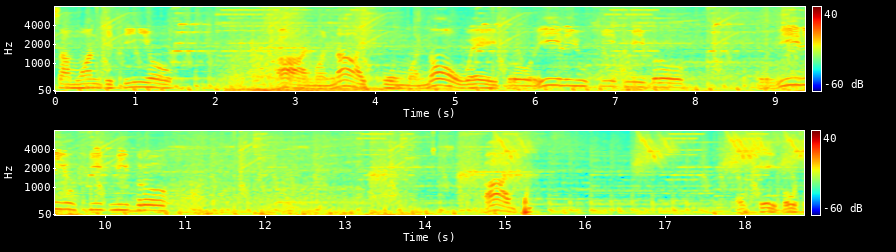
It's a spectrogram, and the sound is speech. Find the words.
Someone, Jetinho. I'm a knife, Puma. No way, bro. Really you hit me, bro? Really you hit me, bro? Ah. Okay, both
